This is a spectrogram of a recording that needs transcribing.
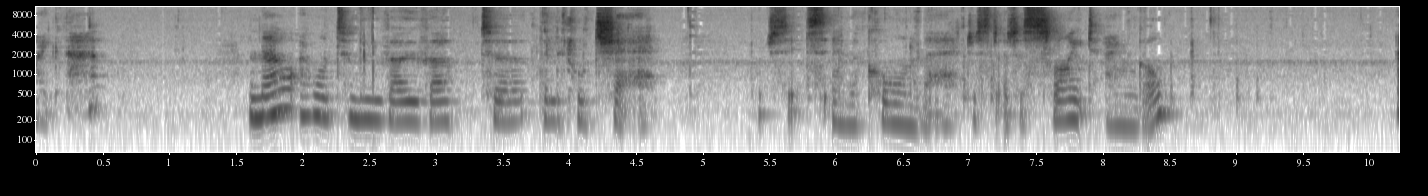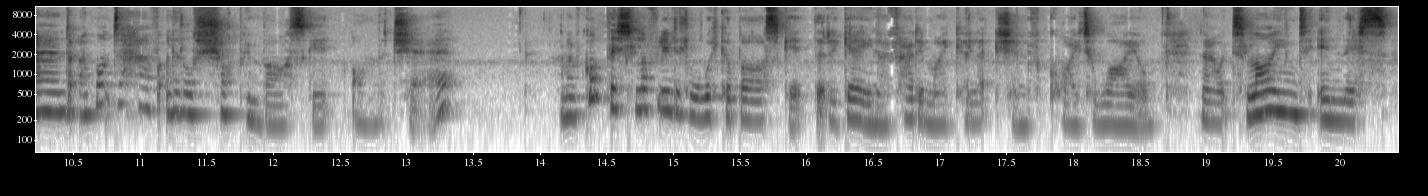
Like that. Now I want to move over to the little chair which sits in the corner there just at a slight angle and I want to have a little shopping basket on the chair and I've got this lovely little wicker basket that again I've had in my collection for quite a while. Now it's lined in this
